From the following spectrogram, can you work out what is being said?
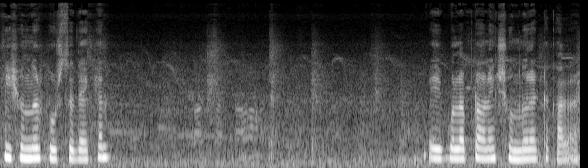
কি সুন্দর ফুটছে দেখেন। এই গোলাপটা অনেক সুন্দর একটা কালার।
